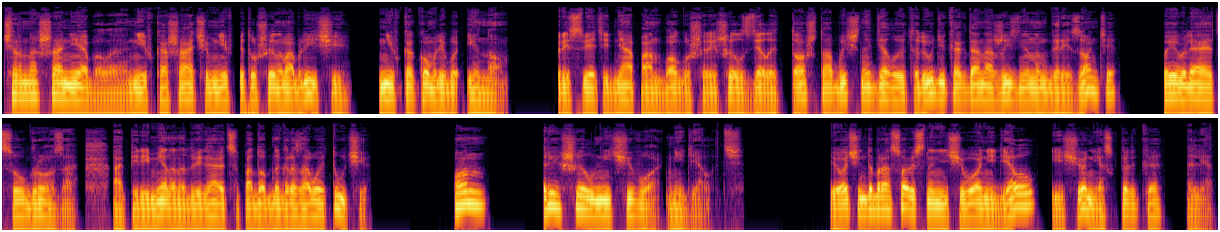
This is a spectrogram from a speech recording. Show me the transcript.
Черноша не было ни в кошачьем, ни в петушином обличии, ни в каком-либо ином. При свете дня пан Богуш решил сделать то, что обычно делают люди, когда на жизненном горизонте появляется угроза, а перемены надвигаются подобно грозовой туче. Он решил ничего не делать. И очень добросовестно ничего не делал еще несколько лет.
